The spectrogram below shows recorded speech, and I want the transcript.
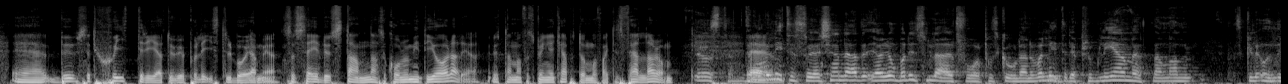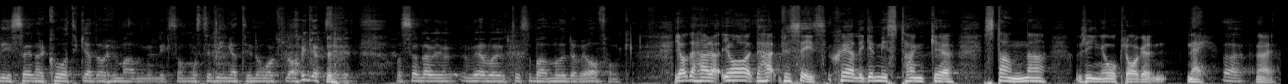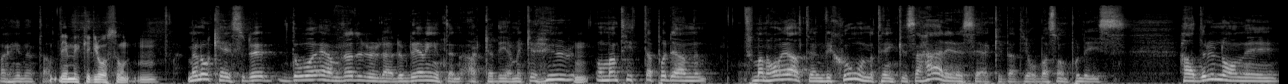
Eh, buset skiter i att du är polis till att börja med. Så säger du stanna så kommer de inte göra det. Utan man får springa ikapp dem och faktiskt fälla dem. Just det. Det var väl Eh. lite så. Jag kände, att jag jobbade som lärare två år på skolan. Det var lite det problemet när man skulle undervisa i narkotika då hur man liksom måste ringa till en åklagare. Och sen när vi väl var ute så bara muddrade vi av folk. Ja, det här, ja, det här precis. Skäligen misstanke, stanna, ringa åklagaren. Nej, Nej, nej. man hinner inte allt. Det är mycket gråzon. Mm. Men okej, så det, då ändrade du det där. Du blev inte en akademiker. Hur, Mm. om man tittar på den, för man har ju alltid en vision och tänker så här är det säkert att jobba som polis. Hade du någon i,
